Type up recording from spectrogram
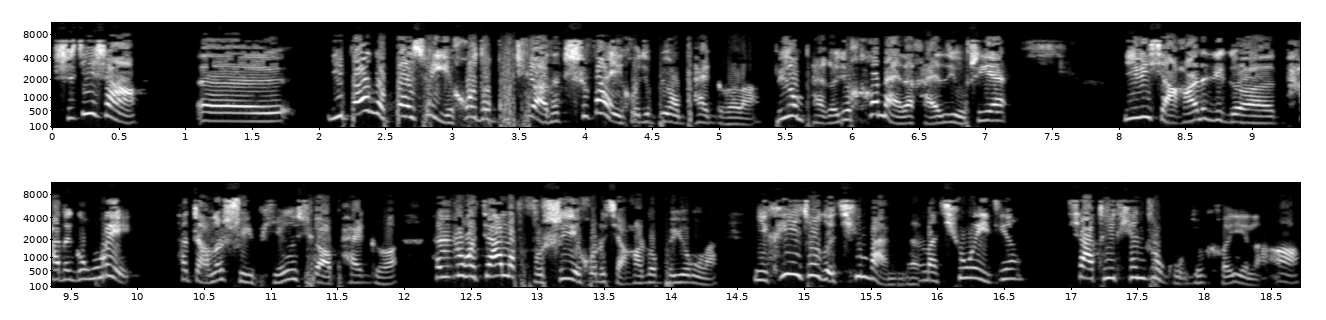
实际上，呃，一般的半岁以后都不需要，他吃饭以后就不用拍嗝了，不用拍嗝。就喝奶的孩子有时间，因为小孩的这个他那个胃他长得水平需要拍嗝。他如果加了辅食以后的小孩都不用了，你可以做做清板的嘛，清胃经、下推天柱骨就可以了啊。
